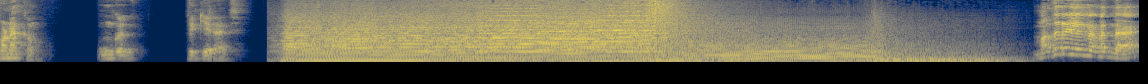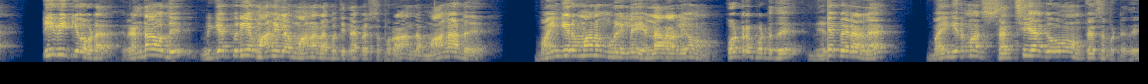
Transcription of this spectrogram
வணக்கம். உங்கள் விக்கிராஜ் மதுரையில் நடந்த டிவிக்கோட ரெண்டாவது மிகப்பெரிய மாநில மாநாடை பத்தி தான் பேச போறோம். அந்த மாநாடு பயங்கரமான முறையில எல்லாராலையும் போற்றப்பட்டது. நிறைய பேரால பயங்கரமா சர்ச்சையாகவும் பேசப்பட்டது.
